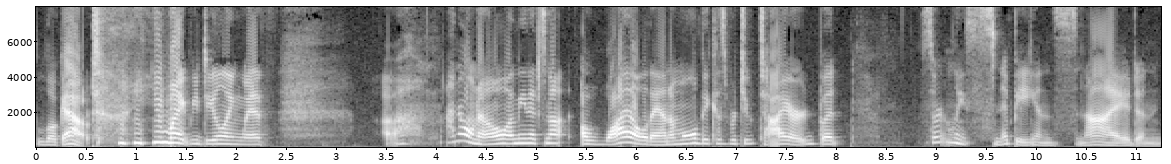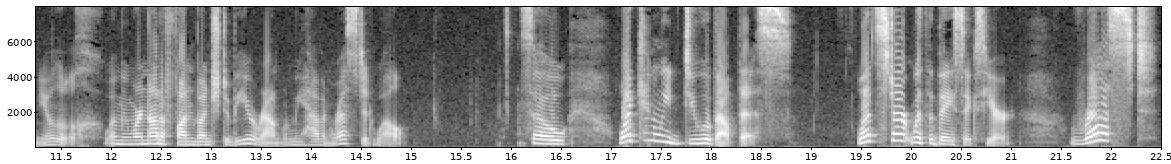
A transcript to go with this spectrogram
look out. you might be dealing with. Uh, I don't know. I mean, it's not a wild animal because we're too tired, but certainly snippy and snide and ugh. I mean, we're not a fun bunch to be around when we haven't rested well. So, what can we do about this? Let's start with the basics here. Rest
